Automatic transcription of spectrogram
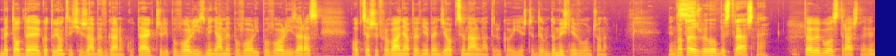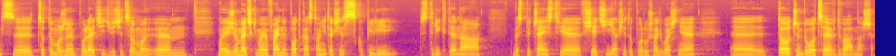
metodę gotującej się żaby w garnku, tak? Czyli powoli zmieniamy, powoli, powoli, zaraz opcja szyfrowania pewnie będzie opcjonalna tylko i jeszcze domyślnie wyłączona. Więc no to już byłoby straszne. To by było straszne, więc y, co tu możemy polecić? Wiecie co, moje ziomeczki mają fajny podcast, oni tak się skupili stricte na bezpieczeństwie w sieci, jak się tu poruszać właśnie e, to, o czym było CF2 nasze.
